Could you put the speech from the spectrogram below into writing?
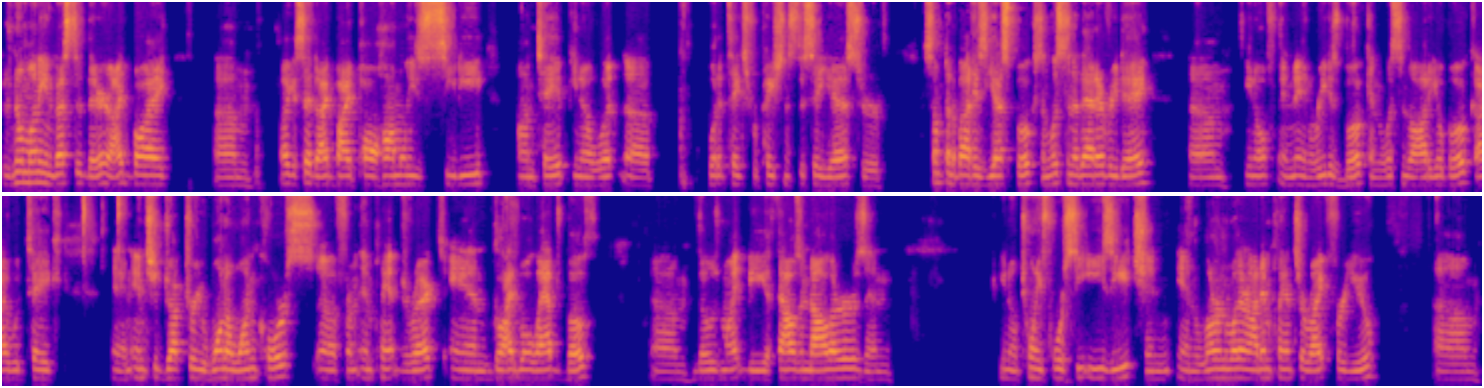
there's no money invested there. I'd buy, um, like I said, I'd buy Paul Homoly's CD on tape. You know what uh, what it takes for patients to say yes, or something about his yes books, and listen to that every day. Um, you know, and, and read his book and listen to the audio book. I would take an introductory 101 course uh, from Implant Direct and Glidewell Labs both. Um, those might be $1,000 and you know 24 CEs each and, and learn whether or not implants are right for you. Um,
